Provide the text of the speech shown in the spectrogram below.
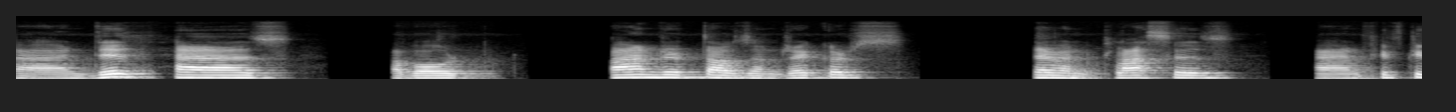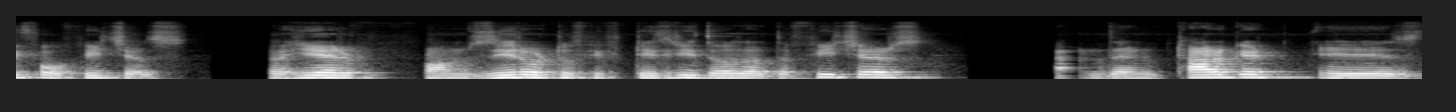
and this has about 100,000 records, 7 classes and 54 features. So here from 0 to 53 those are the features. And then target is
